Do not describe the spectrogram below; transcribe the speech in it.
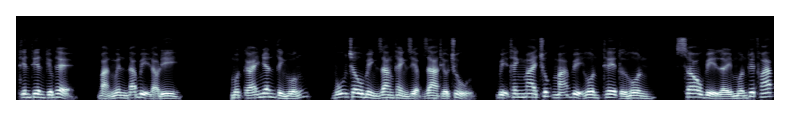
thiên thiên kiếm thể, bản nguyên đã bị đảo đi. Một cái nhân tình huống vũ châu bình giang thành diệp gia thiếu chủ, bị thanh mai trúc mã vị hôn thê từ hôn, sau vì lấy muốn thuyết pháp,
